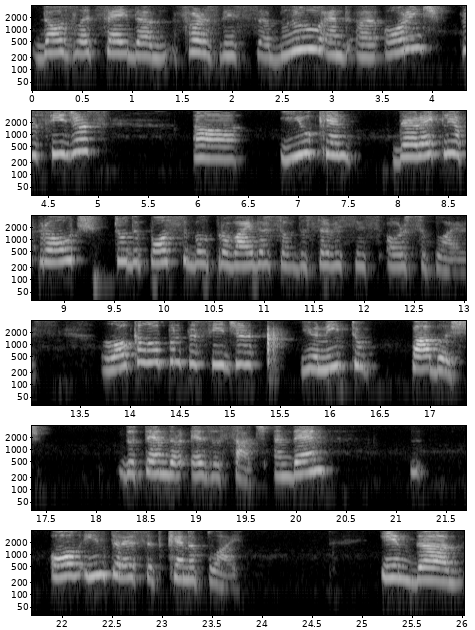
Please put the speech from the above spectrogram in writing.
those, let's say the first this uh, blue and uh, orange procedures, uh, you can directly approach to the possible providers of the services or suppliers. Local open procedure, you need to publish the tender as a such, and then all interested can apply. In the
